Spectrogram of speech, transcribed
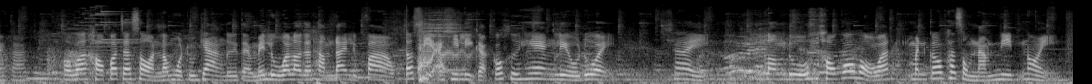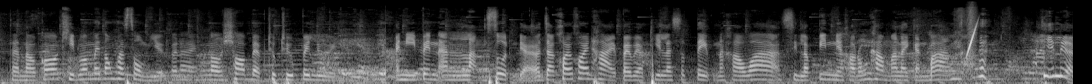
นะคะ เพราะว่าเขาก็จะสอนเราหมดทุกอย่างเลย แต่ไม่รู้ว่าเราจะทำได้หรือเปล่าแล้วสีอะคริลิกอะก็คือแห้งเร็วด้วย ใช่ ลองดูเขาก็บอกว่ามันก็ผสมน้ำนิดหน่อย แต่เราก็คิดว่าไม่ต้องผสมเยอะก็ได้ เราชอบแบบทึบๆไปเลย อันนี้เป็นอันหลังสุดเดี๋ยวเราจะค่อยๆ ถ่ายไปแบบทีละสเต็ปนะคะ ว่าศิลปินเนี่ยเขาต้องทำอะไรกันบ้าง ที่เหลือ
